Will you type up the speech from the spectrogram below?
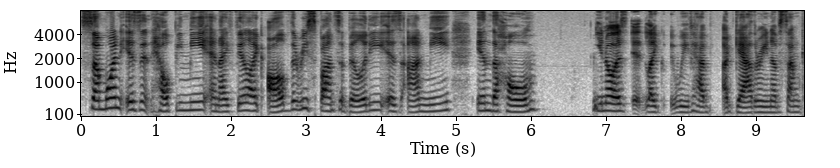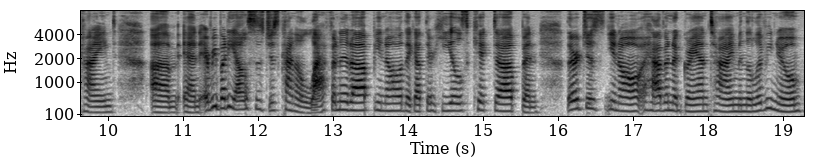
someone isn't helping me and I feel like all of the responsibility is on me in the home, you know, as it, like we've had a gathering of some kind, um, and everybody else is just kind of laughing it up. You know, they got their heels kicked up and they're just, you know, having a grand time in the living room,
